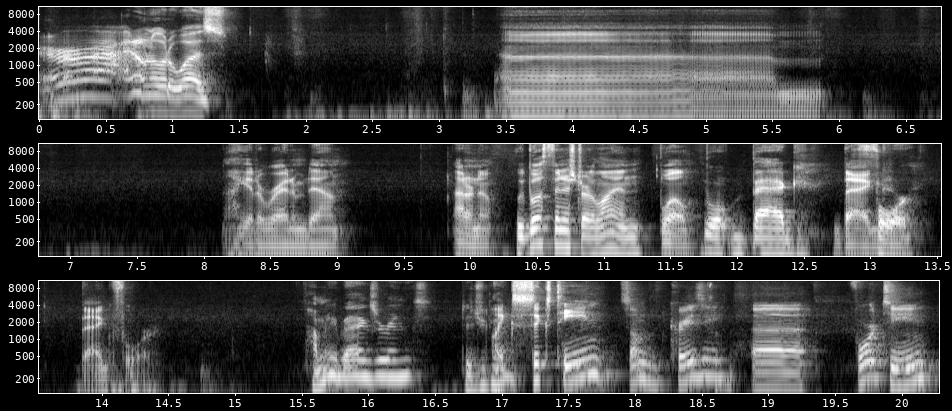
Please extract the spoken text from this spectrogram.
Uh, I don't know what it was. Um, I gotta write them down. I don't know. We both finished our lion. Well, Well, bag Bag. four. bag four, How many bags are in this? Did you like sixteen, something crazy. Uh, fourteen,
